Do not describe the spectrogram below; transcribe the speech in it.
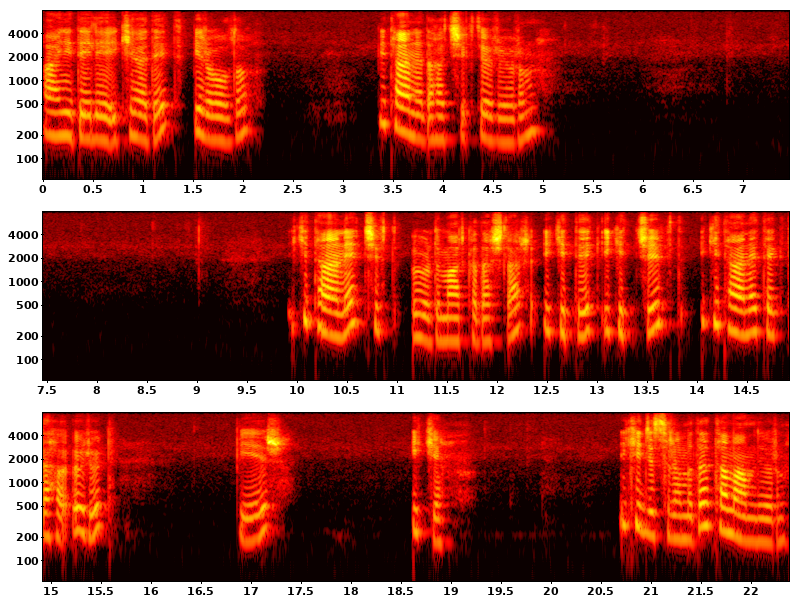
Aynı deliğe iki adet bir oldu. Bir tane daha çift örüyorum. İki tane çift ördüm arkadaşlar. İki tek, iki çift, iki tane tek daha örüp bir, iki. İkinci sıramı da tamamlıyorum.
